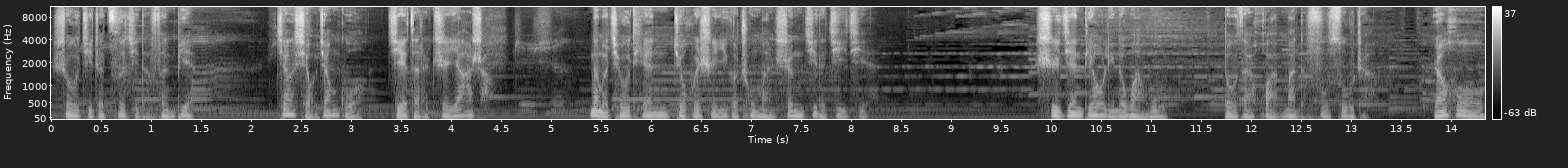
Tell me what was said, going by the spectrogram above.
收集着自己的粪便，将小浆果接在了枝丫上。那么秋天就会是一个充满生机的季节。世间凋零的万物都在缓慢地复苏着，然后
